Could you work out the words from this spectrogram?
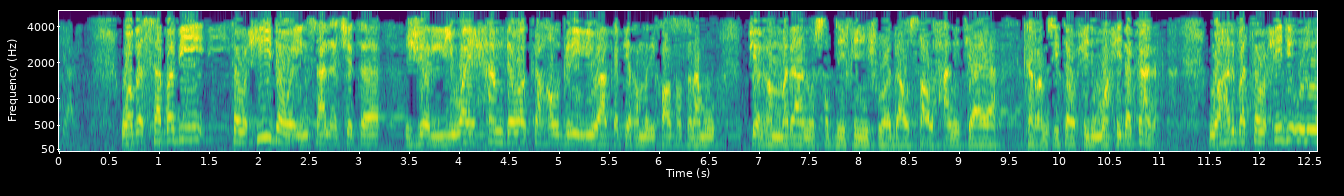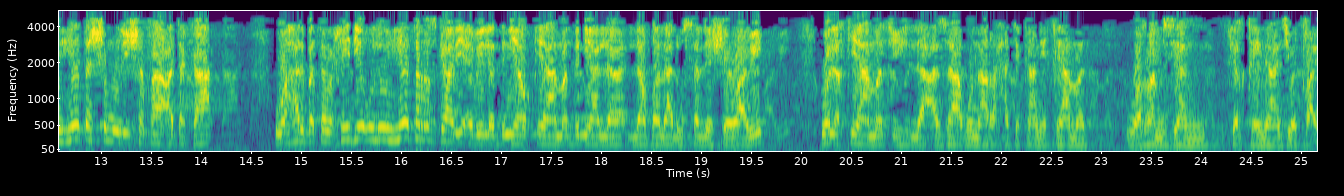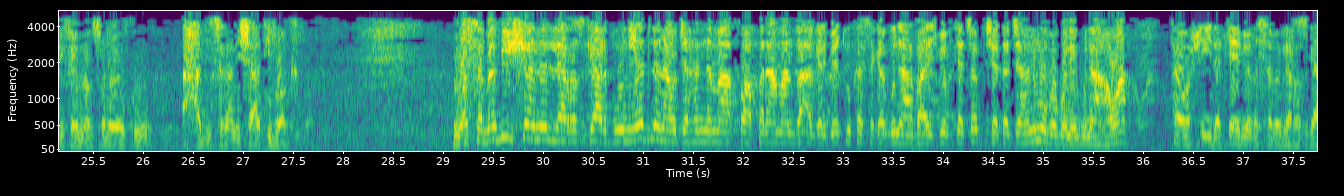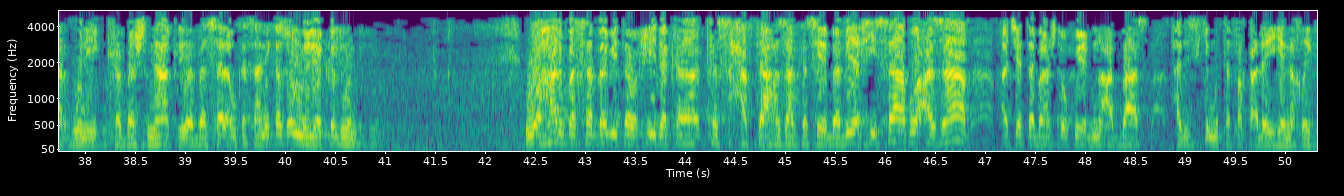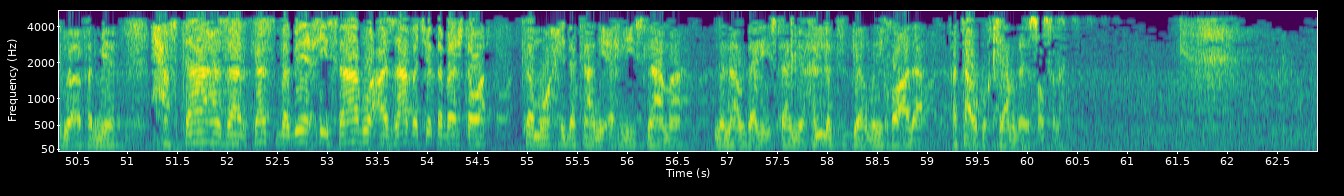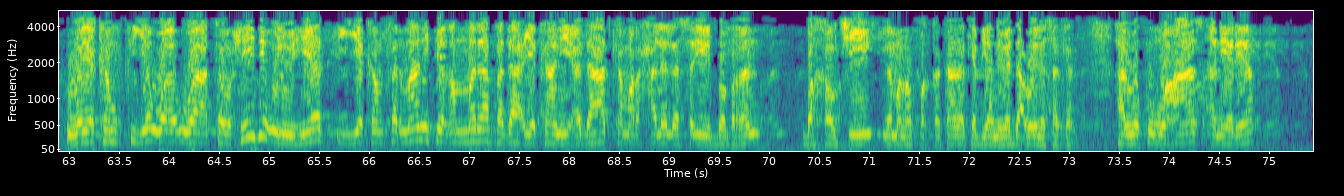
وبسبب توحيد وإنسان أشت جل لواي حمد وكهلقري لواك في غمر خاصة سلام في غمران وصديقين شهداء وصالحان تايا كرمز توحيد موحد كان وهرب توحيد ألوهية الشمول شفاعتك وهر بتوحيد ألوهية الرزقاري أبي الدنيا وقيامة الدنيا لضلال وسل الشواوي ولا قيامته لا عذاب راحة كان قيامة ورمزيا فرقين عجي والطائفين منصور يكون أحد سغاني شاتي بوك. وسببي شأن لرزقار بونيت لنا وجهنم أخوا فرامان بأقر بيتو كسكا قناه بايش بيبكتب بشتا جهنم وببوني قناه هوا توحيد كيبي بسبب رزقار بوني كبش ناكري بسر أو كساني كظلم ليكردون. وهر بسبب توحيدك كسحفتا هزار كسي ببيع حساب وعذاب. أجت باشتوكو ابن عباس. حديث متفق عليه نقل كدو أفرمي. حفتا هزار كس ببيع حساب وعذاب. أجت باشتوا كموحد كان أهل إسلام. لنا ودار إسلامية هل لك خو على فتاوك قيام عليه الصلاة والسلام. ويكم وتوحيد ألوهية. يكم فرماني في غمرة بداع يكاني أداة كمرحلة لسري ببرن. بخلشي لما نفق كان كبيان إلى سكن. هل وكو معاذ أن يري؟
